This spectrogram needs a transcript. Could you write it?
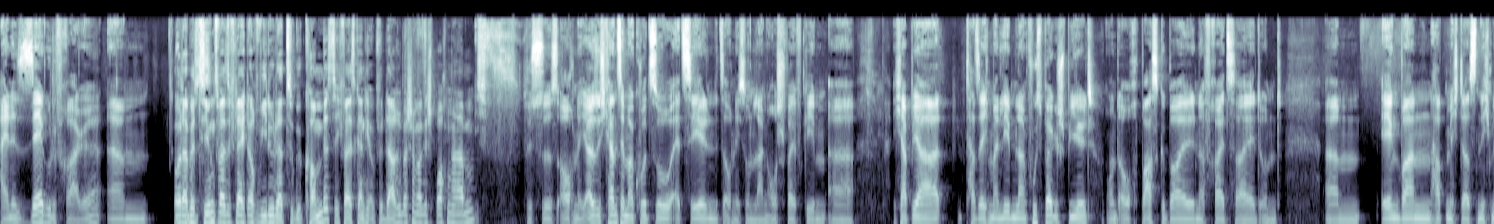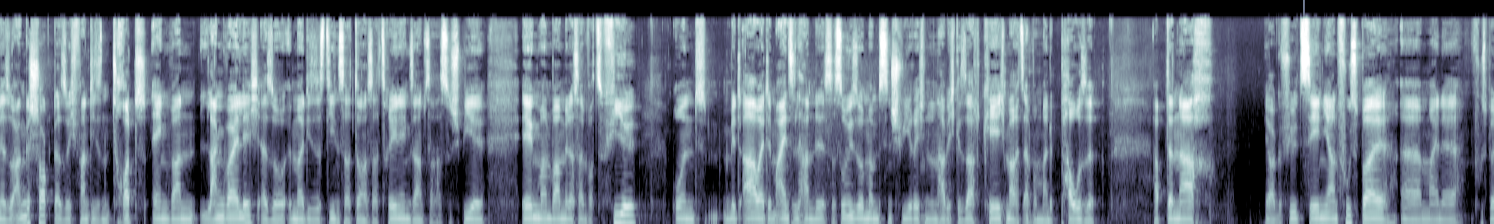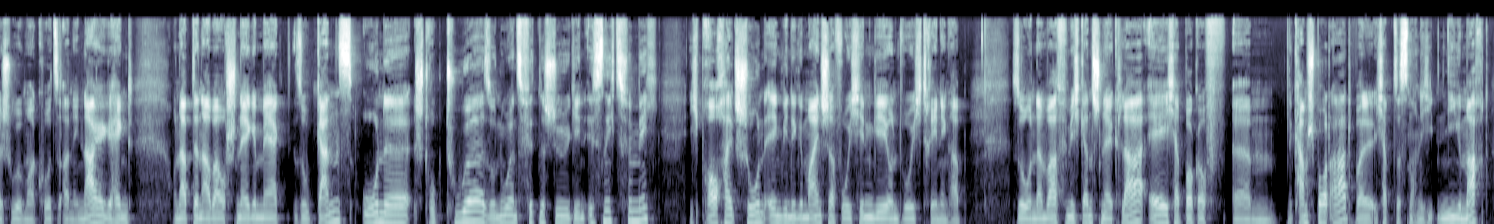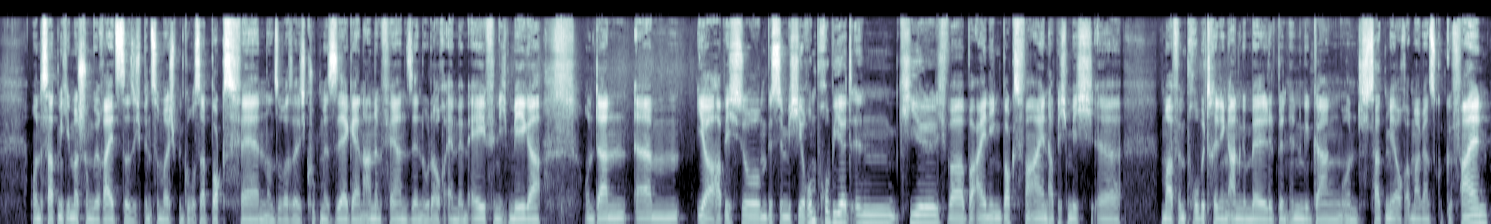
Eine sehr gute Frage. Ähm, Oder beziehungsweise vielleicht auch, wie du dazu gekommen bist. Ich weiß gar nicht, ob wir darüber schon mal gesprochen haben. Ich wüsste es auch nicht. Also ich kann es ja mal kurz so erzählen, jetzt auch nicht so einen langen Ausschweif geben. Äh, ich habe ja tatsächlich mein Leben lang Fußball gespielt und auch Basketball in der Freizeit und ähm, irgendwann hat mich das nicht mehr so angeschockt. Also ich fand diesen Trott irgendwann langweilig. Also immer dieses Dienstag, Donnerstag Training, Samstag hast du Spiel. Irgendwann war mir das einfach zu viel. Und mit Arbeit im Einzelhandel ist das sowieso immer ein bisschen schwierig. Und dann habe ich gesagt, okay, ich mache jetzt einfach mal eine Pause. Hab danach ja, gefühlt zehn Jahren Fußball, äh, meine Fußballschuhe mal kurz an den Nagel gehängt und habe dann aber auch schnell gemerkt, so ganz ohne Struktur, so nur ins Fitnessstudio gehen, ist nichts für mich. Ich brauche halt schon irgendwie eine Gemeinschaft, wo ich hingehe und wo ich Training habe. So, und dann war für mich ganz schnell klar, ey, ich habe Bock auf ähm, eine Kampfsportart, weil ich habe das noch nicht, nie gemacht. Und es hat mich immer schon gereizt. Also ich bin zum Beispiel großer Box-Fan und sowas. Also ich gucke mir sehr gern an im Fernsehen oder auch MMA finde ich mega. Und dann, ähm, ja, habe ich so ein bisschen mich hier rumprobiert in Kiel. Ich war bei einigen Boxvereinen, habe ich mich äh, mal für ein Probetraining angemeldet, bin hingegangen und es hat mir auch immer ganz gut gefallen.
